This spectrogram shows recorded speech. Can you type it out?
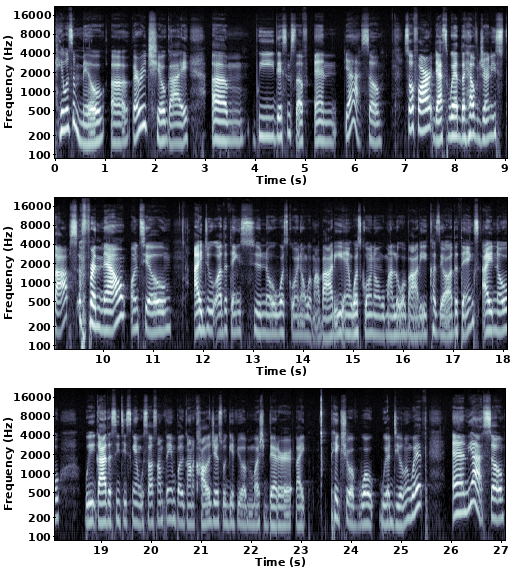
he was a male, uh, very chill guy. Um, we did some stuff and yeah, so so far that's where the health journey stops for now until I do other things to know what's going on with my body and what's going on with my lower body because there are other things. I know we got a CT scan, we saw something, but a gynecologist will give you a much better like picture of what we're dealing with. And yeah, so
